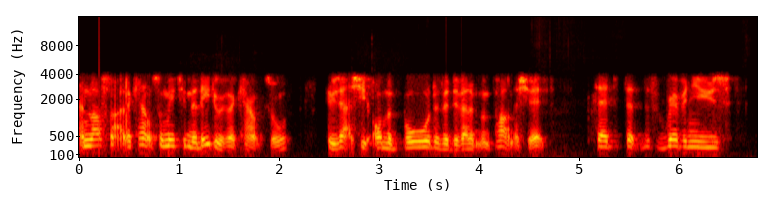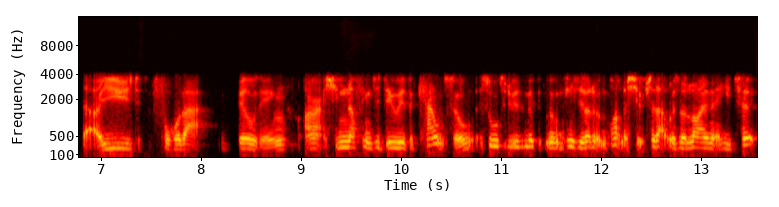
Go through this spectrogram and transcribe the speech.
And last night at a council meeting, the leader of the council, who's actually on the board of the development partnership, said that the revenues that are used for that building are actually nothing to do with the council. It's all to do with the Milton Keynes Development Partnership. So that was the line that he took,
